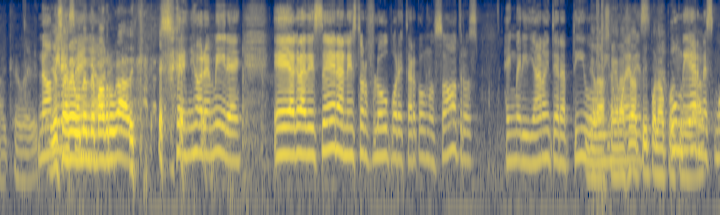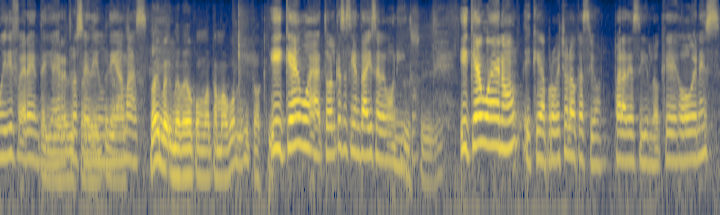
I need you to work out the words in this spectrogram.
Hay que ver. No, Ellos mire, se reúnen de madrugada. y Señores, miren, eh, agradecer a Néstor Flow por estar con nosotros en Meridiano Interactivo. Gracias, un gracias a ti por la Un oportunidad. viernes muy diferente, ya retrocedido un día gracias. más. No, y me, veo como está más bonito aquí. Y qué bueno, todo el que se sienta ahí se ve bonito. Sí. Y qué bueno, y que aprovecho la ocasión para decirlo, que jóvenes,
